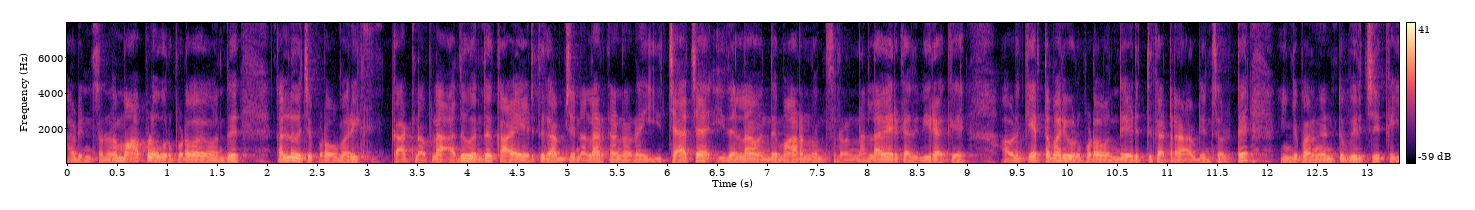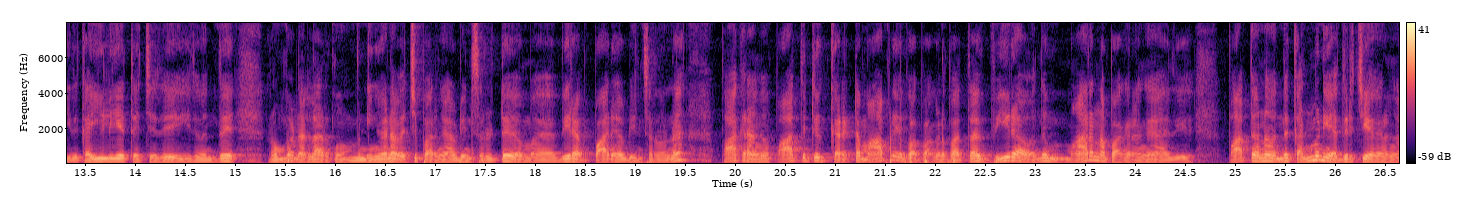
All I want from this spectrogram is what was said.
அப்படின்னு சொன்னால் மாப்பிள்ளை ஒரு புடவை வந்து கல் வச்ச புடவை மாதிரி காட்டினாப்புல அது வந்து கா எடுத்து காமிச்சு நல்லா இருக்கான்னு சேச்சா இதெல்லாம் வந்து மாறன் வந்து சொல்கிறாங்க நல்லாவே இருக்காது வீராக்கு. அவளுக்கு ஏற்ற மாதிரி ஒரு புடவை வந்து எடுத்து காட்டுறேன் அப்படின்னு சொல்லிட்டு இங்கே பாருங்கன்ட்டு விரித்து இது கையிலேயே தைச்சது. இது வந்து ரொம்ப நல்லா இருக்கும் நீங்கள் வேணால் வச்சு பாருங்கள் அப்படின்னு சொல்லிட்டு ம வீரா பாரு அப்படின்னு சொன்னோன்னே பார்க்குறாங்க பார்த்துட்டு கரெக்டாக மாப்பிள்ளையை பார்ப்பாங்கன்னு பார்த்தா வீரா வந்து மாறனை பார்க்குறாங்க அது பார்த்தோன்னே வந்து கண்மணி அதிர்ச்சி ஆகிறாங்க.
